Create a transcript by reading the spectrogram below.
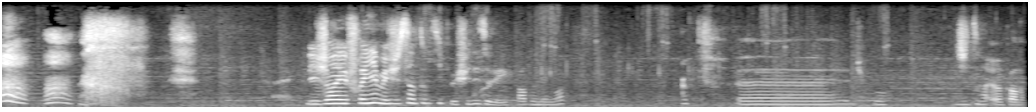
Les gens effrayés, mais juste un tout petit peu. Je suis désolée, pardonnez-moi. Euh, du coup, oh, pardon.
